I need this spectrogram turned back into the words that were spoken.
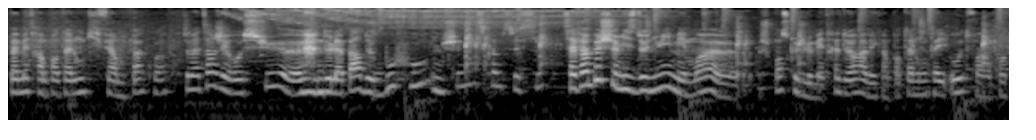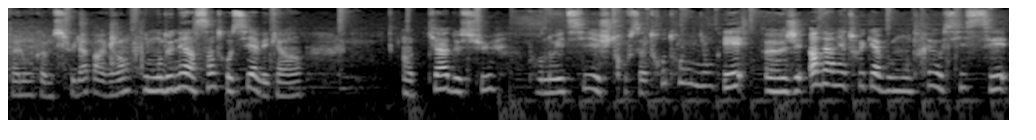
pas mettre un pantalon qui ferme pas quoi. Ce matin j'ai reçu euh, de la part de Bouhou une chemise comme ceci. Ça fait un peu chemise de nuit mais moi euh, je pense que je le mettrais dehors avec un pantalon taille haute, enfin un pantalon comme celui-là par exemple. Ils m'ont donné un cintre aussi avec un, un K dessus pour Noétie et je trouve ça trop trop mignon. Et euh, j'ai un dernier truc à vous montrer aussi, c'est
